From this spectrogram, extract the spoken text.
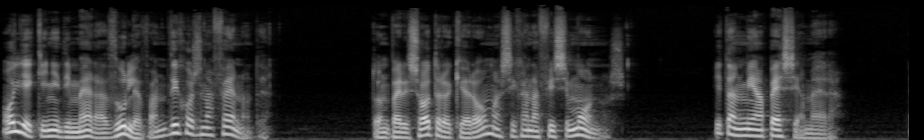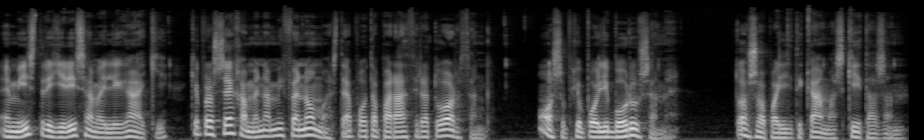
Όλη εκείνη τη μέρα δούλευαν δίχως να φαίνονται. Τον περισσότερο καιρό μας είχαν αφήσει μόνους. Ήταν μια απέσια μέρα. Εμείς τριγυρίσαμε λιγάκι και προσέχαμε να μην φαινόμαστε από τα παράθυρα του Όρθαγκ, όσο πιο πολύ μπορούσαμε. Τόσο απαλυτικά μας κοίταζαν.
